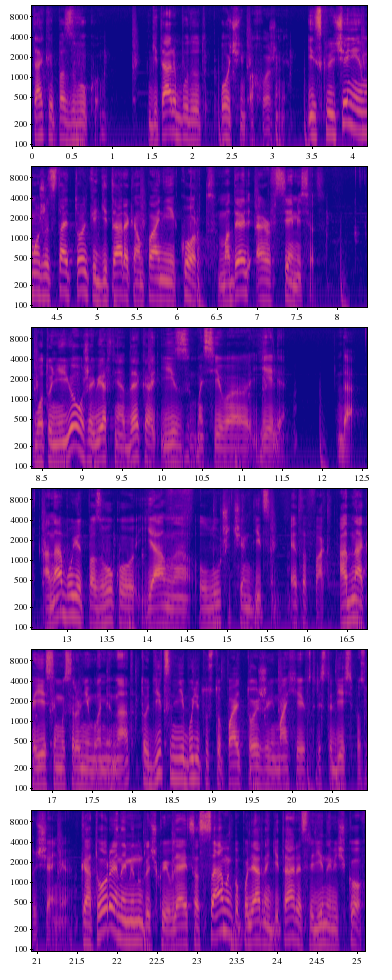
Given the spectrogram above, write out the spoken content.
так и по звуку. Гитары будут очень похожими. Исключением может стать только гитара компании Chord, модель R70. Вот у нее уже верхняя дека из массива ели. Да, она будет по звуку явно лучше, чем Дитсон. Это факт. Однако, если мы сравним ламинат, то Дитсон не будет уступать той же Yamaha F310 по звучанию, которая на минуточку является самой популярной гитарой среди новичков.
